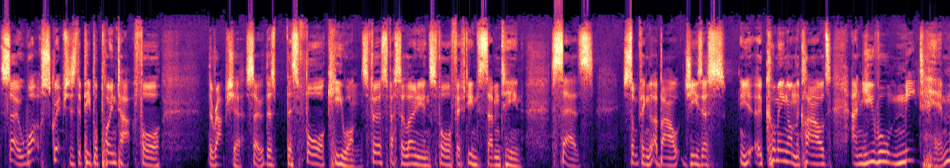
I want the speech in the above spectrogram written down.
So, what scriptures do people point at for the rapture? So, there's, there's four key ones. First Thessalonians 4 15 to 17 says something about Jesus uh, coming on the clouds, and you will meet him,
